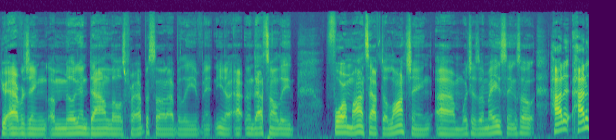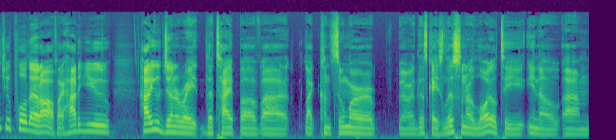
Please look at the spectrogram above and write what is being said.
You're averaging a million downloads per episode, I believe, and you know, and that's only four months after launching, um, which is amazing. So, how did how did you pull that off? Like, how do you how do you generate the type of uh, like consumer or in this case listener loyalty you know um,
